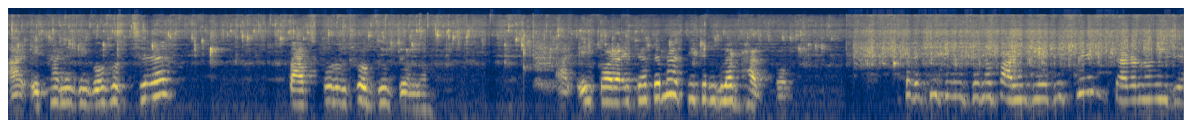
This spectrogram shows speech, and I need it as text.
আর এখানে দিব হচ্ছে পাঁচফোড়ন সবজির জন্য। আর এই কড়াইটাতে না চিকেনগুলো ভাজবো। সেটা খিচুড়ির জন্য পানি দিয়ে দিচ্ছি, কারণ ওই যে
